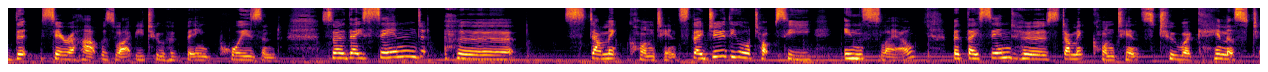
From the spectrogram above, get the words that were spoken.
that Sarah Hart was likely to have been poisoned. So they send her stomach contents. They do the autopsy in Slough, but they send her stomach contents to a chemist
